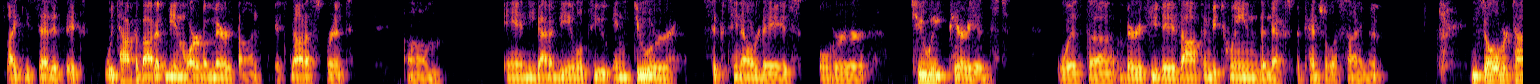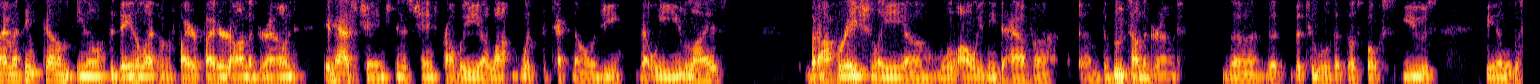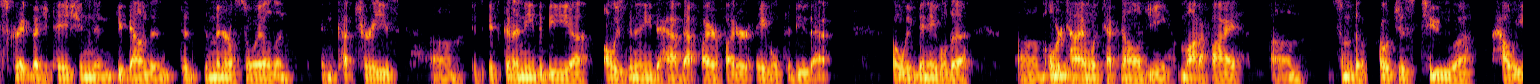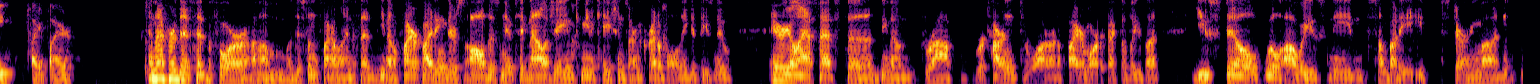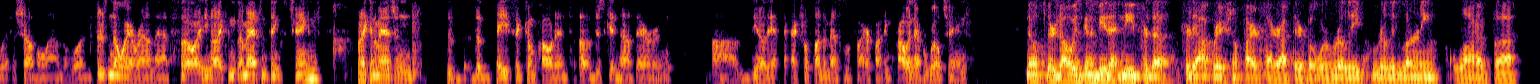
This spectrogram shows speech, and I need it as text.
like you said, it's it's we talk about it being more of a marathon. It's not a sprint, um, and you got to be able to endure 16-hour days over two-week periods with uh, very few days off in between the next potential assignment. And so over time, I think, um, you know, the day in the life of a firefighter on the ground, it has changed and it's changed probably a lot with the technology that we utilize. But operationally, um, we'll always need to have uh, um, the boots on the ground, the, the, the tools that those folks use, being able to scrape vegetation and get down to, to the mineral soil and, and cut trees um, it, it's going to need to be uh, always going to need to have that firefighter able to do that. But we've been able to, um, over time with technology, modify um, some of the approaches to uh, how we fight fire. And I've heard that said before, um, just on the fire line, is that you know firefighting. There's all this new technology and communications are incredible. And you get these new aerial assets to you know drop retardant to water on a fire more effectively, but you still will always need somebody stirring mud with a shovel out in the woods. There's no way around that. So, you know, I can imagine things change, but I can imagine the, the basic component of just getting out there and, uh, you know, the actual fundamentals of firefighting probably never will change. Nope, there's always going to be that need for the for the operational firefighter out there, but we're really really learning a lot of uh,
